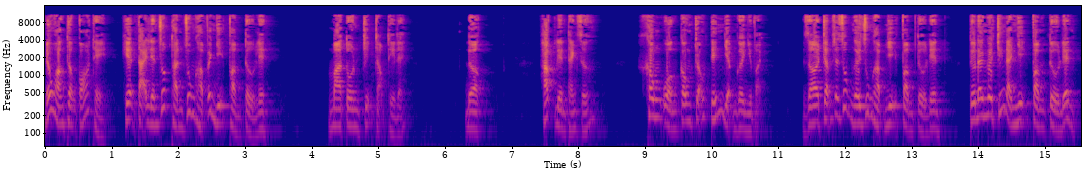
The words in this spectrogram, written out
Nếu Hoàng thượng có thể, Hiện tại liền giúp thần dung hợp với nhị phẩm tử liên. Ma Tôn trịnh trọng thì lễ. Được. Hắc liên thánh sứ, Không uổng công trọng tín nhiệm người như vậy. Giờ chậm sẽ giúp người dung hợp nhị phẩm tử liên. Từ đây ngươi chính là nhị phẩm tử liên.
